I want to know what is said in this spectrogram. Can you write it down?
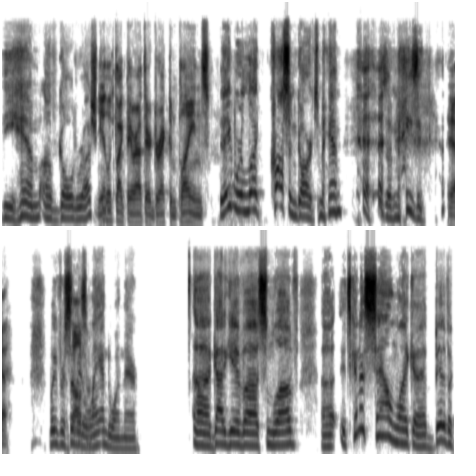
the hymn of Gold Rush. It looked like they were out there directing planes. They were like crossing guards, man. It was amazing. Yeah. Waiting for somebody awesome. to land one there. Uh, Got to give uh, some love. Uh, it's going to sound like a bit of a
